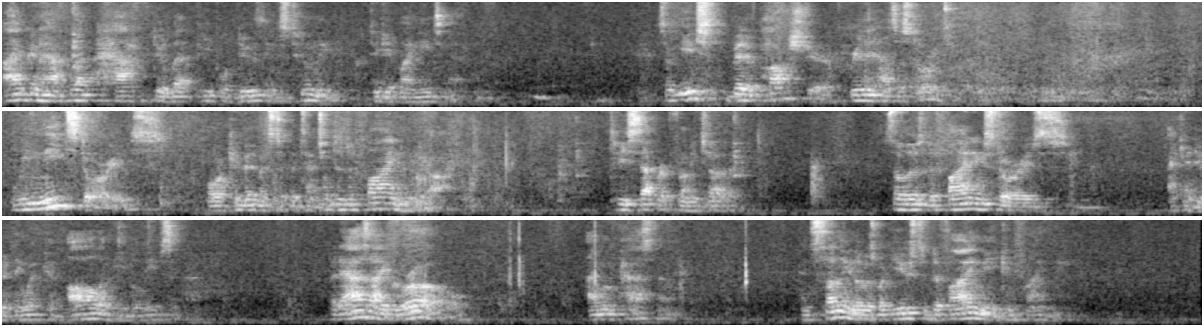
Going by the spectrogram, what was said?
I'm gonna have to let, have to let people do things to me to get my needs met. So each bit of posture really has a story to it. We need stories or commitments to potential to define who we are, to be separate from each other. So those defining stories, I can't do anything with because all of me believes in them. But as I grow, I move past them. And suddenly those what used to define me confine me.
